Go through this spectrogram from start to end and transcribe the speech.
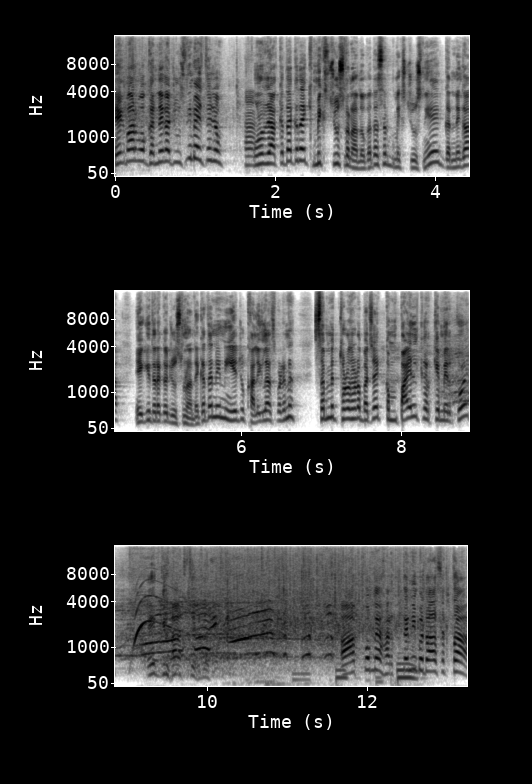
एक बार वो गन्ने का जूस नहीं बेचते जो? उन्होंने जाकर कहता कहता मिक्स जूस बना दो। कहता सर मिक्स जूस नहीं है गन्ने का एक ही तरह का जूस बना दे। कहता नहीं नहीं ये जो खाली गिलास पड़े ना सब में थोड़ा थोड़ा बचा है कंपाइल करके मेरे को एक गिलास दे दो। आपको मैं हरकतें नहीं बता सकता।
